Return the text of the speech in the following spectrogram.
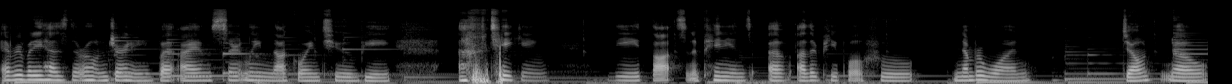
everybody has their own journey, but I am certainly not going to be taking the thoughts and opinions of other people who, number one, don't know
